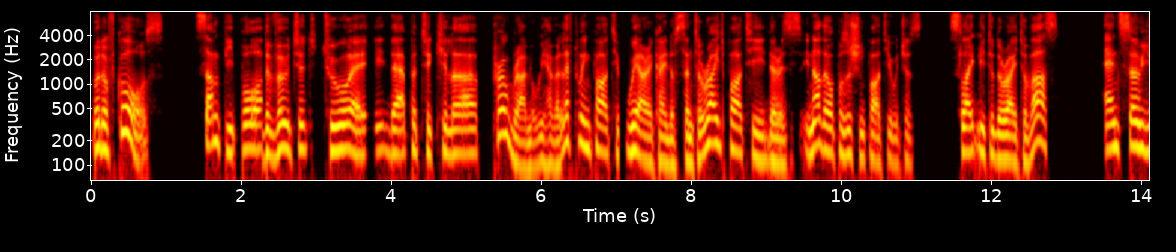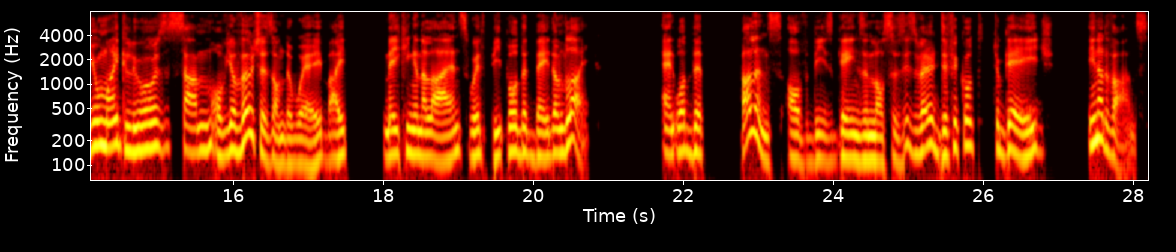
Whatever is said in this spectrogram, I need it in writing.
But of course, some people are devoted to a, their particular program. We have a left wing party. We are a kind of center right party. There is another opposition party, which is slightly to the right of us. And so you might lose some of your voters on the way by making an alliance with people that they don't like. And what the balance of these gains and losses is very difficult to gauge in advance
